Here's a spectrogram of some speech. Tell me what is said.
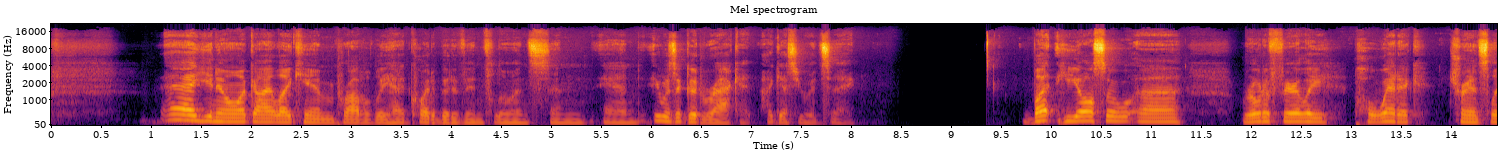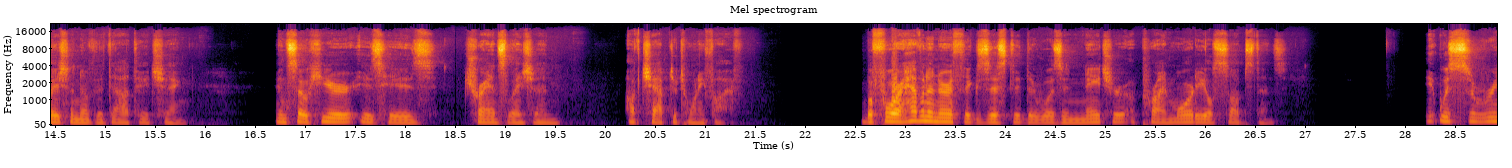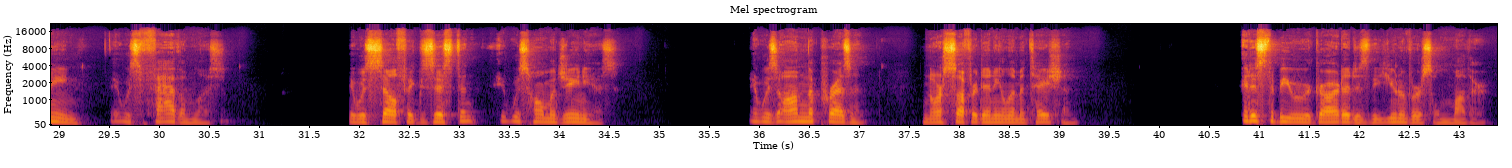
eh, you know, a guy like him probably had quite a bit of influence, and, and it was a good racket, I guess you would say. But he also uh, wrote a fairly poetic translation of the Tao Te Ching. And so here is his translation of chapter 25. Before heaven and earth existed, there was in nature a primordial substance. It was serene, it was fathomless, it was self existent, it was homogeneous, it was omnipresent, nor suffered any limitation. It is to be regarded as the universal mother.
